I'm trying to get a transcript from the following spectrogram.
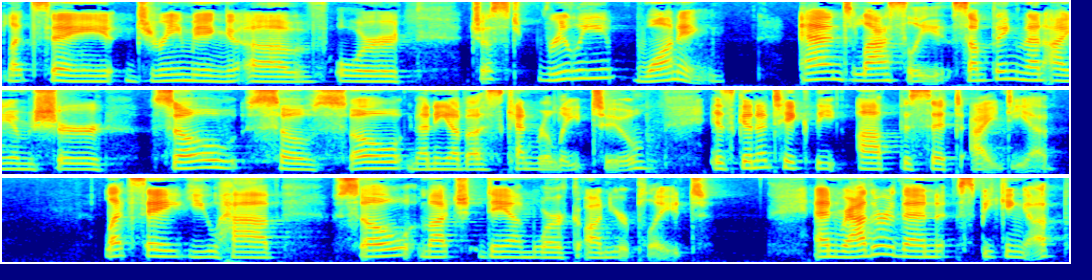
let's say, dreaming of or just really wanting. And lastly, something that I am sure so, so, so many of us can relate to is going to take the opposite idea. Let's say you have so much damn work on your plate. And rather than speaking up,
